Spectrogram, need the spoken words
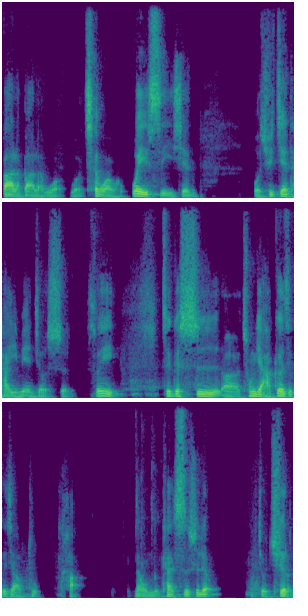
罢了罢了，我我趁我未死以前，我去见他一面就是了。所以这个是啊，从雅各这个角度好。那我们看四十六就去了，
